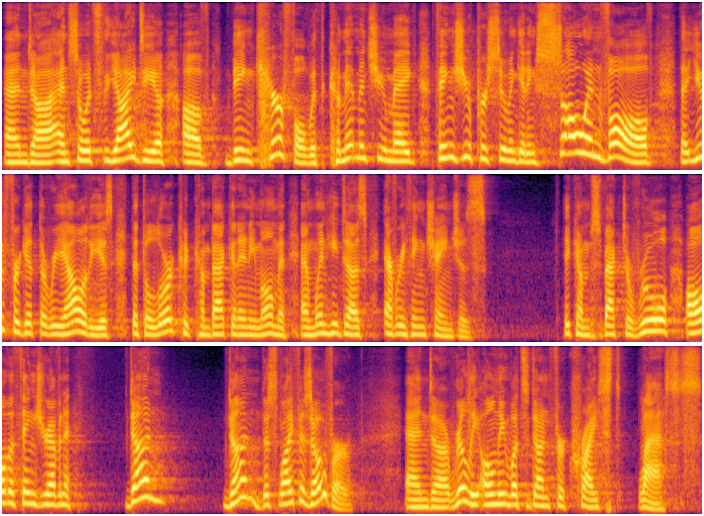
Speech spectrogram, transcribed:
And, uh, and so it's the idea of being careful with commitments you make, things you pursue, and getting so involved that you forget the reality is that the Lord could come back at any moment. And when He does, everything changes. He comes back to rule all the things you're having. Done. Done. This life is over. And uh, really, only what's done for Christ lasts.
